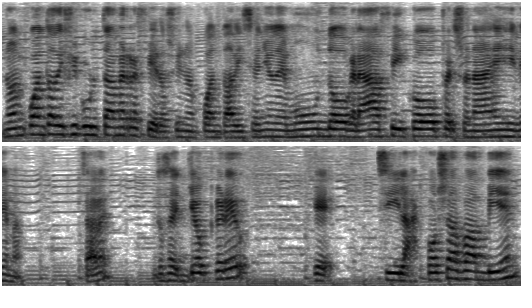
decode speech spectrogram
No en cuanto a dificultad me refiero, sino en cuanto a diseño de mundo, gráficos, personajes y demás. ¿Sabes? Entonces yo creo que si las cosas van bien,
